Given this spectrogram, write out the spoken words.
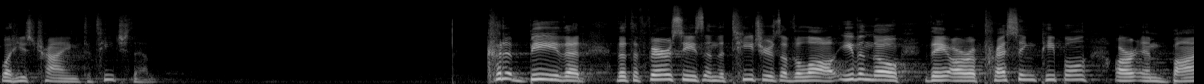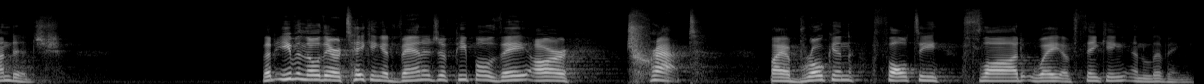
what he's trying to teach them? Could it be that, that the Pharisees and the teachers of the law, even though they are oppressing people, are in bondage? That even though they are taking advantage of people, they are trapped by a broken, faulty, flawed way of thinking and living?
